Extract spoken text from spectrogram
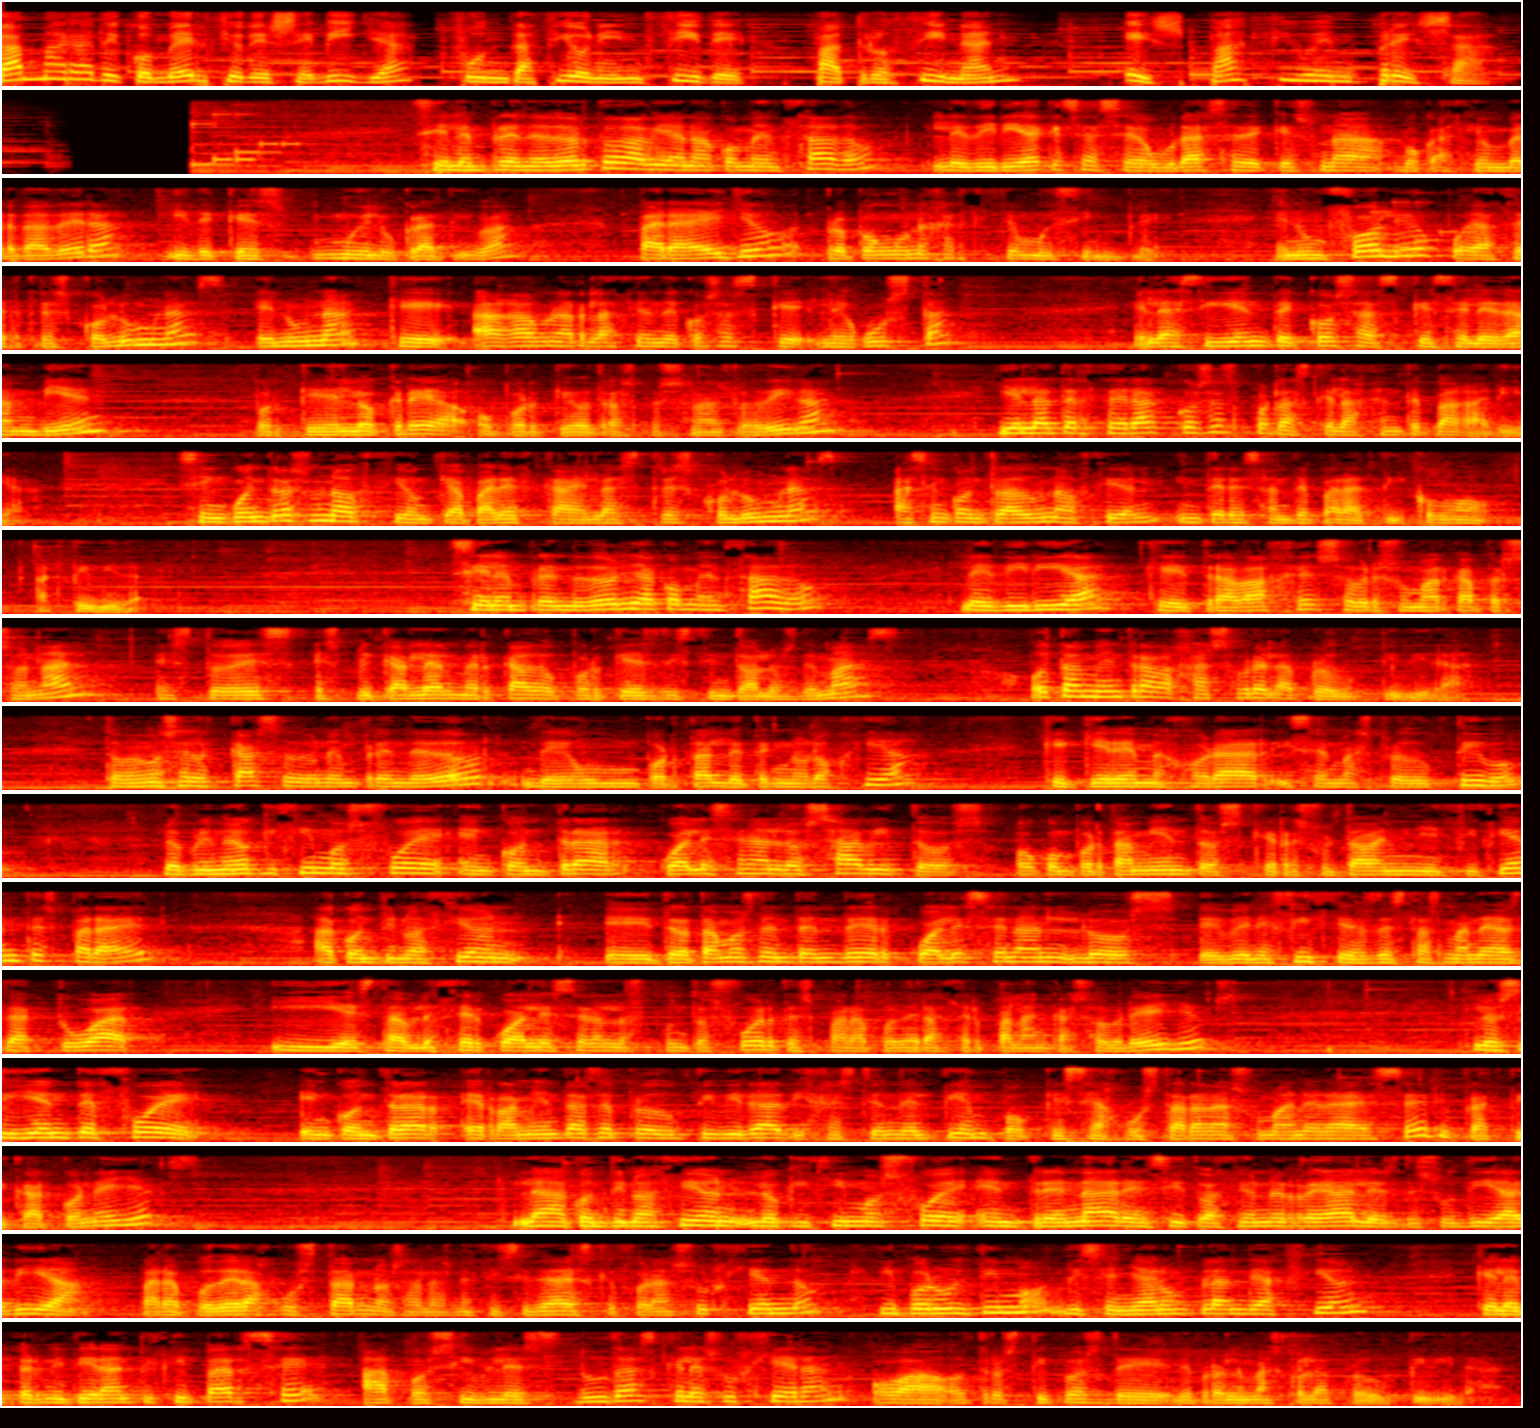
Cámara de Comercio de Sevilla, Fundación Incide, patrocinan Espacio Empresa. Si el emprendedor todavía no ha comenzado, le diría que se asegurase de que es una vocación verdadera y de que es muy lucrativa. Para ello, propongo un ejercicio muy simple. En un folio puede hacer tres columnas, en una que haga una relación de cosas que le gustan, en la siguiente cosas que se le dan bien, porque él lo crea o porque otras personas lo digan, y en la tercera cosas por las que la gente pagaría. Si encuentras una opción que aparezca en las tres columnas, has encontrado una opción interesante para ti como actividad. Si el emprendedor ya ha comenzado, le diría que trabaje sobre su marca personal, esto es explicarle al mercado por qué es distinto a los demás, o también trabajar sobre la productividad. Tomemos el caso de un emprendedor de un portal de tecnología que quiere mejorar y ser más productivo. Lo primero que hicimos fue encontrar cuáles eran los hábitos o comportamientos que resultaban ineficientes para él. A continuación, eh, tratamos de entender cuáles eran los eh, beneficios de estas maneras de actuar y establecer cuáles eran los puntos fuertes para poder hacer palanca sobre ellos. Lo siguiente fue encontrar herramientas de productividad y gestión del tiempo que se ajustaran a su manera de ser y practicar con ellas. a continuación lo que hicimos fue entrenar en situaciones reales de su día a día para poder ajustarnos a las necesidades que fueran surgiendo y por último diseñar un plan de acción que le permitiera anticiparse a posibles dudas que le surgieran o a otros tipos de problemas con la productividad.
